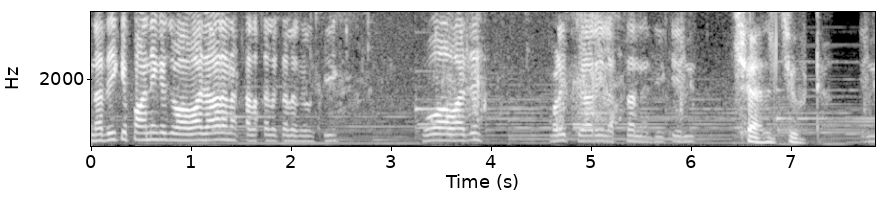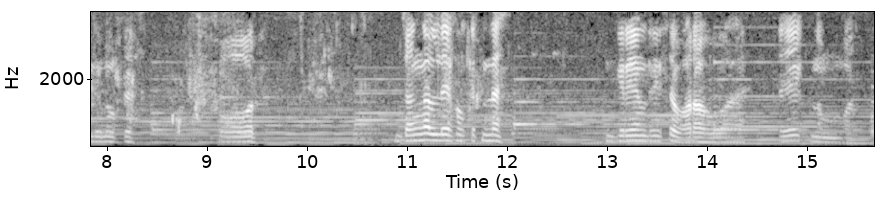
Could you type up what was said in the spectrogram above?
नदी के पानी के जो आवाज़ आ रहा है ना कल कल कल कल की वो आवाज़ें बड़ी प्यारी लगता है नदी की। चल झूठ। इन दिनों पे। और जंगल देखो कितने ग्रीनरी से भरा हुआ है। एक नंबर।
